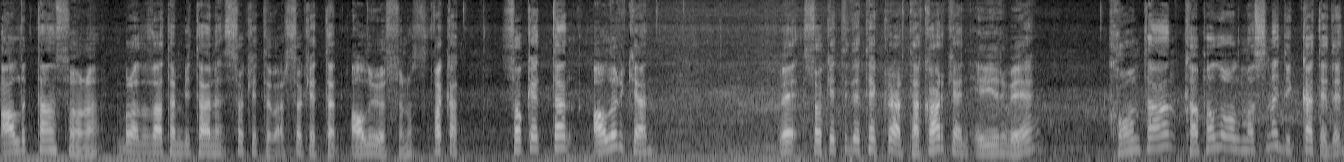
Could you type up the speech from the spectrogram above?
aldıktan sonra burada zaten bir tane soketi var. Soketten alıyorsunuz. Fakat soketten alırken ve soketi de tekrar takarken airbag'e kontağın kapalı olmasına dikkat edin.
